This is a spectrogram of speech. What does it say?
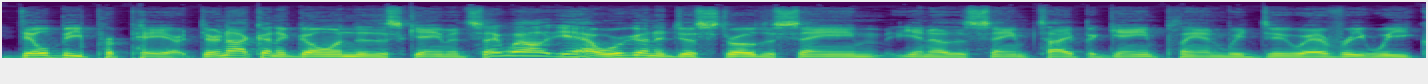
They'll be prepared. They're not going to go into this game and say, "Well, yeah, we're going to just throw the same, you know, the same type of game plan we do every week,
